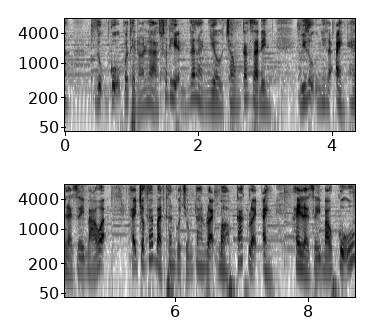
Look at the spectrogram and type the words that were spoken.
uh, dụng cụ có thể nói là xuất hiện rất là nhiều trong các gia đình ví dụ như là ảnh hay là giấy báo ạ. Hãy cho phép bản thân của chúng ta loại bỏ các loại ảnh hay là giấy báo cũ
